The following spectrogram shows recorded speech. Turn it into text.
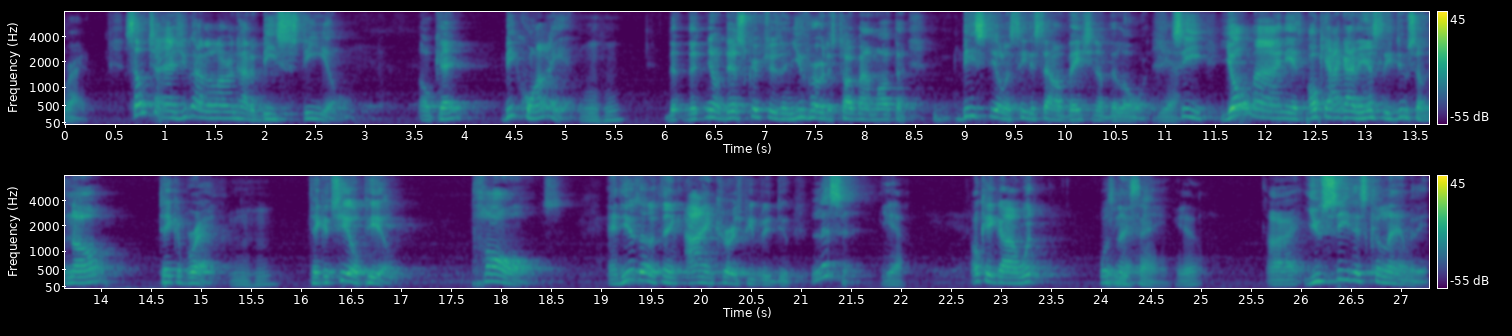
Right. Sometimes you got to learn how to be still. Okay? Be quiet. Mm-hmm. The, the, you know, there's scriptures, and you've heard us talk about them all the time. Be still and see the salvation of the Lord. Yeah. See, your mind is, okay, I got to instantly do something. No, take a breath. Mm-hmm. Take a chill pill. Pause. And here's the other thing I encourage people to do. Listen. Yeah. Okay, God, what what's What next? saying? Yeah. All right. You see this calamity.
